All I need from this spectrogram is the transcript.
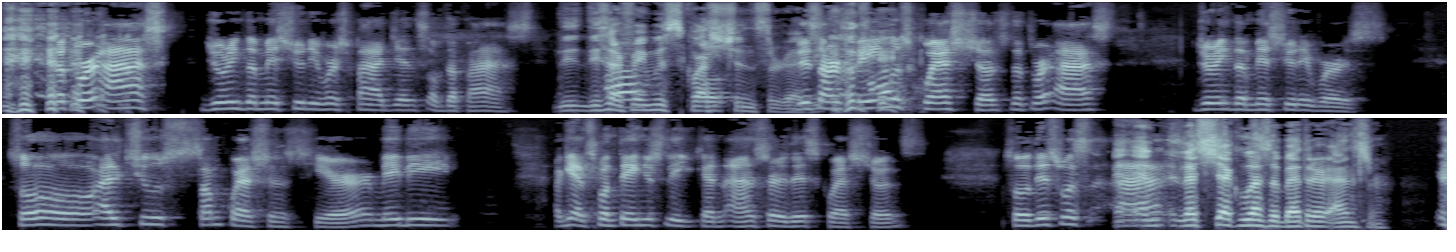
that were asked during the Miss Universe pageants of the past. These are oh. famous oh. questions already. These are famous questions that were asked during the Miss Universe. So I'll choose some questions here. Maybe, again, spontaneously, you can answer these questions. So this was asked... and, let's check who has a better answer.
